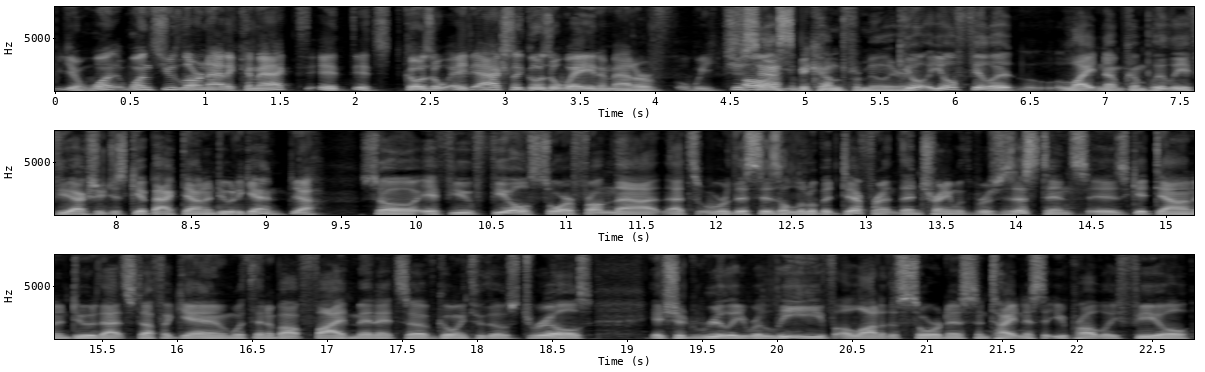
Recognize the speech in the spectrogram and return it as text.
you know, once you learn how to connect, it it goes away. It actually goes away in a matter of weeks. just Oh, has to become familiar. You'll you'll feel it lighten up completely if you actually just get back down and do it again. yeah. So if you feel sore from that, that's where this is a little bit different than training with resistance is get down and do that stuff again within about 5 minutes of going through those drills. It should really relieve a lot of the soreness and tightness that you probably feel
